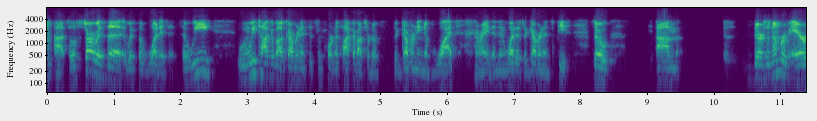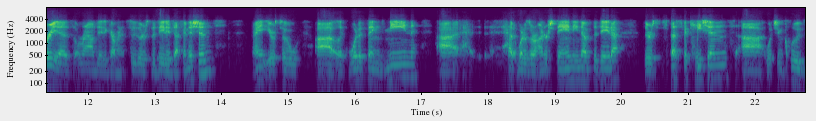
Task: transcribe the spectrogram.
Uh, so let's start with the with the what is it. So we when we talk about governance, it's important to talk about sort of the governing of what, right? And then what is the governance piece. So um, there's a number of areas around data governance. So there's the data definitions, right? You're, so uh, like what do things mean? Uh, how, what is our understanding of the data? There's specifications, uh, which includes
